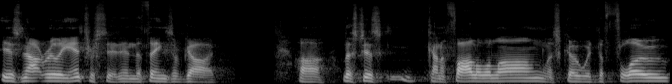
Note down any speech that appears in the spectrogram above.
is not really interested in the things of God. Uh, let's just kind of follow along. Let's go with the flow.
